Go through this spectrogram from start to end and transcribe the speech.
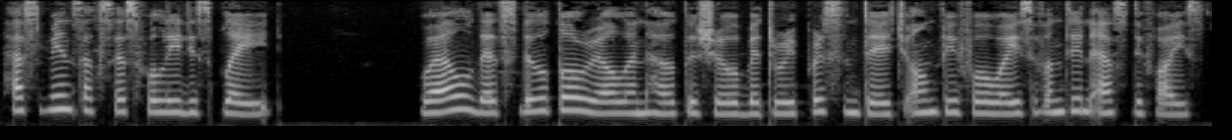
has been successfully displayed. Well, that's the tutorial on how to show battery percentage on Vivo Y17s device.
